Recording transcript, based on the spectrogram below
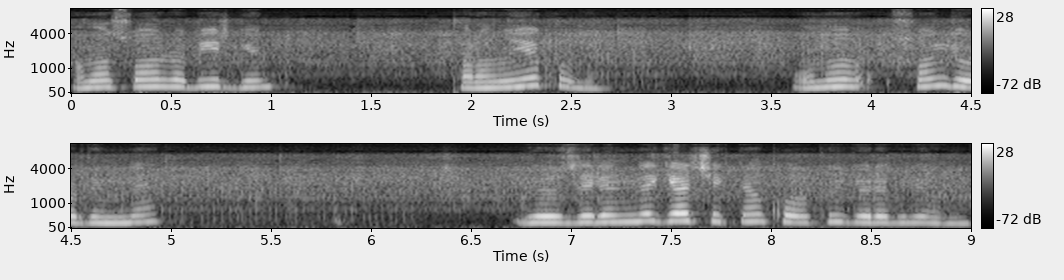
Ama sonra bir gün paranoyak oldu. Onu son gördüğümde gözlerinde gerçekten korkuyu görebiliyordum.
